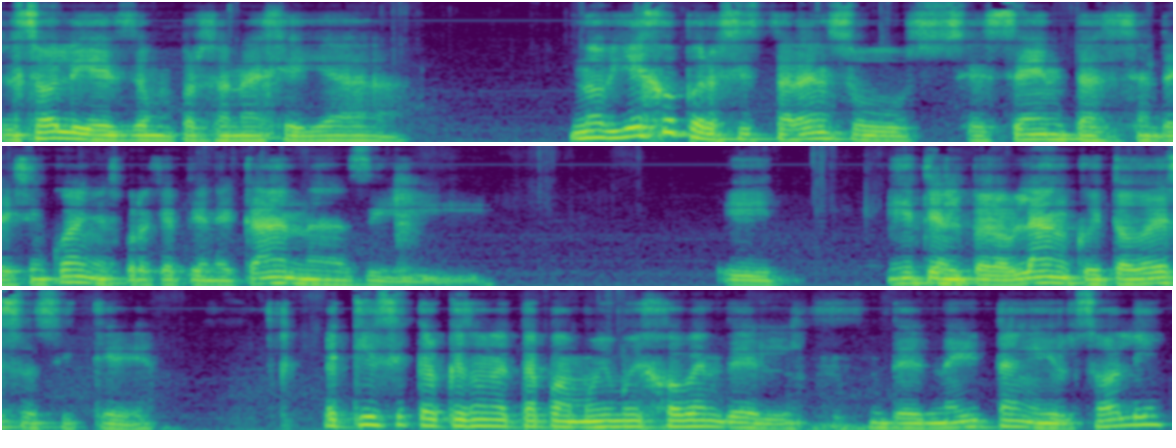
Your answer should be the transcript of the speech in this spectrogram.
el Soli es un personaje ya no viejo, pero sí estará en sus 60, 65 años, porque tiene canas y, tiene el pelo blanco y todo eso, así que aquí sí creo que es una etapa muy, muy joven del, del Nathan y el Soli,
